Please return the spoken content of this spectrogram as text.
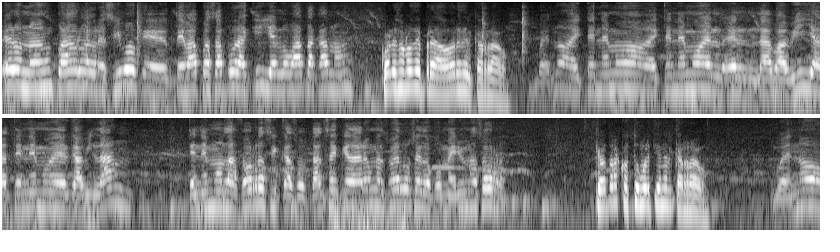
Pero no es un pájaro agresivo que te va a pasar por aquí y él lo va a atacar, no. ¿Cuáles son los depredadores del carrao? Bueno, ahí tenemos, ahí tenemos el, el- la babilla, tenemos el gavilán, tenemos las zorras, si caso tal se quedara en el suelo se lo comería una zorra. ¿Qué otras costumbres tiene el carrao? Bueno,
